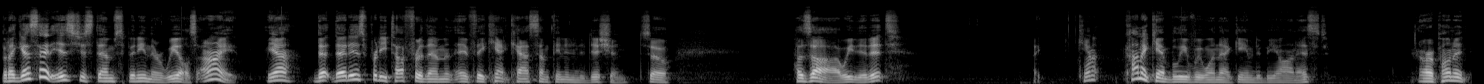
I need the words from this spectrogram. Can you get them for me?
But I guess that is just them spinning their wheels. All right. Yeah, that that is pretty tough for them if they can't cast something in addition. So, huzzah, we did it. Can't kind of can't believe we won that game to be honest. Our opponent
